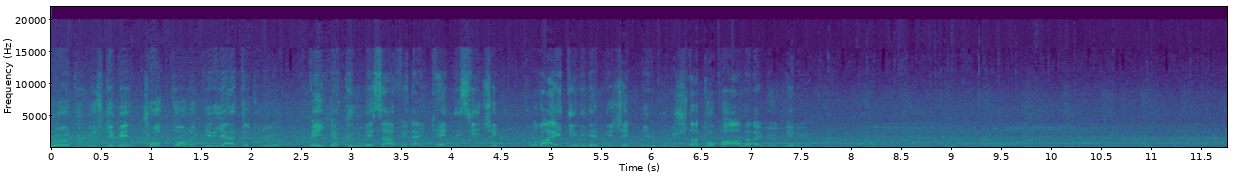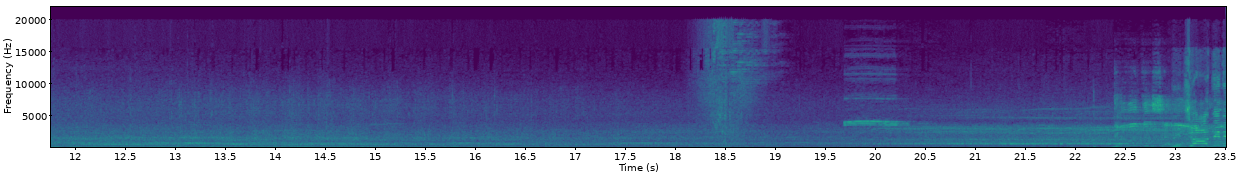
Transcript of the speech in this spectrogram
Gördüğünüz gibi çok doğru bir yerde duruyor. Ve yakın mesafeden kendisi için kolay denilebilecek bir vuruşla topu ağlara gönderiyor. Galatasaray Mücadele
